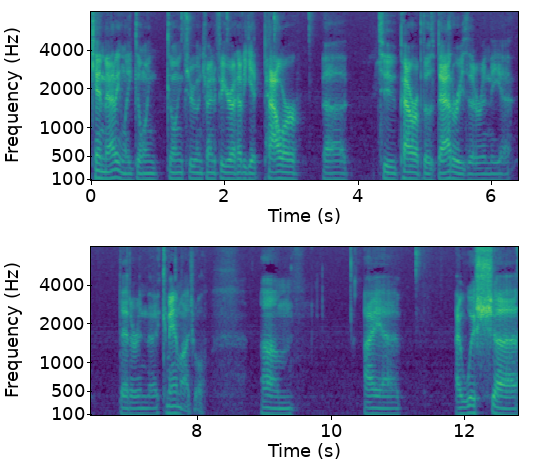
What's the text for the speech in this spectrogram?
Ken Mattingly going going through and trying to figure out how to get power uh, to power up those batteries that are in the uh, that are in the command module. Um, I uh, I wish uh,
